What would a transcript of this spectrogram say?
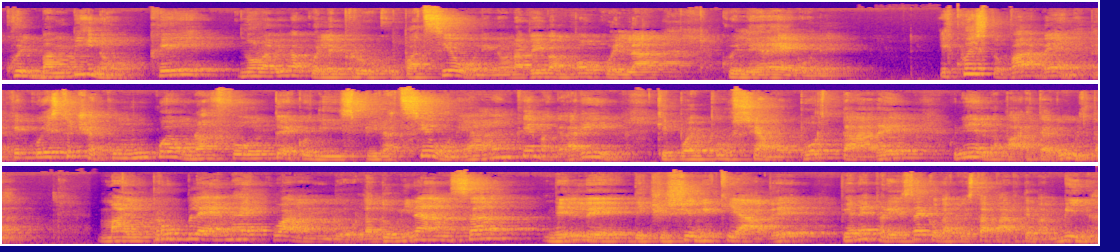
quel bambino che non aveva quelle preoccupazioni, non aveva un po' quella, quelle regole. E questo va bene perché questo c'è comunque una fonte ecco, di ispirazione anche magari che poi possiamo portare quindi nella parte adulta. Ma il problema è quando la dominanza nelle decisioni chiave viene presa ecco, da questa parte bambina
